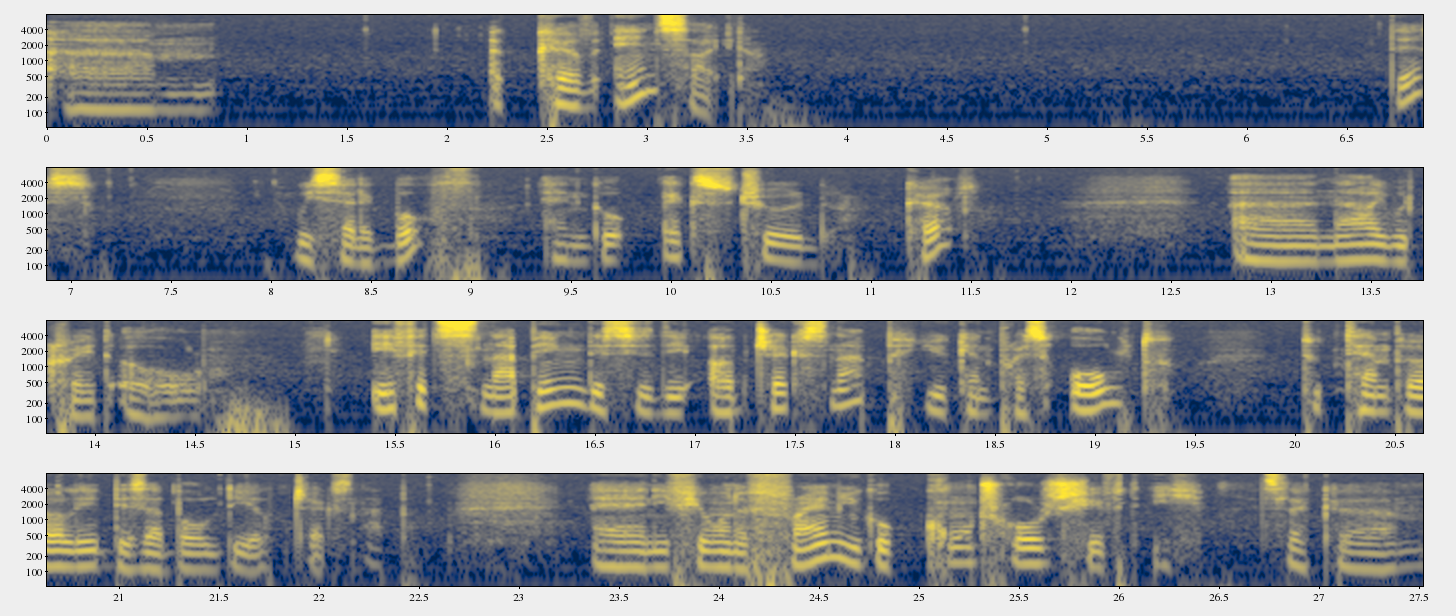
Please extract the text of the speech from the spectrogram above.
um, a curve inside this, we select both and go extrude curve uh, now it would create a hole. If it's snapping this is the object snap. You can press alt to temporarily disable the object snap. And if you want a frame you go control shift E. It's like um,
